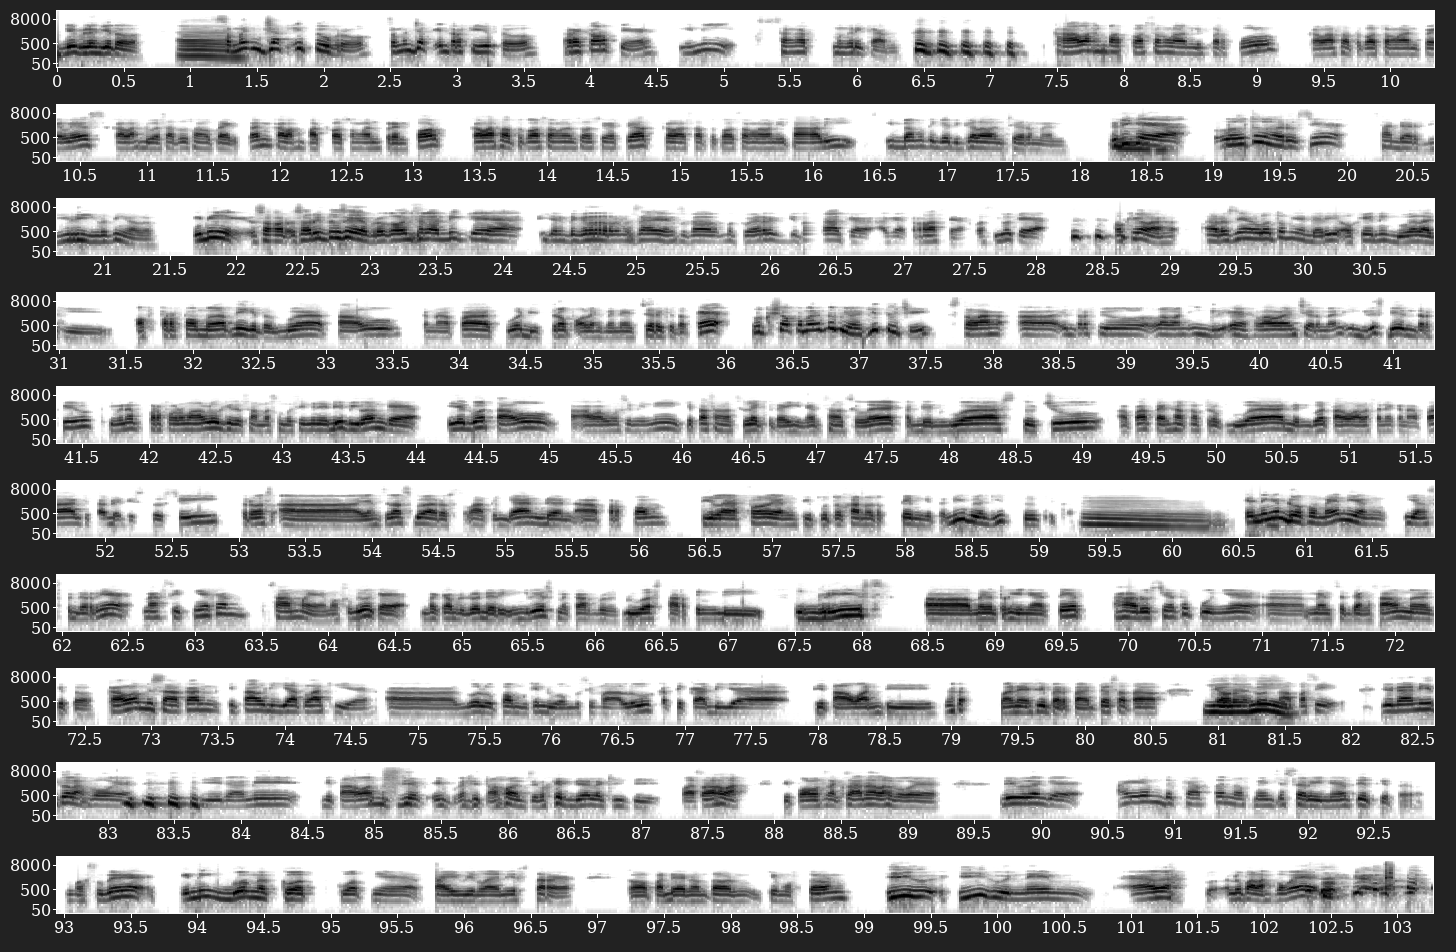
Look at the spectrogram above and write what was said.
dia bilang gitu. Uh. Semenjak itu bro, semenjak interview itu, rekornya ini sangat mengerikan. Kalah 4-0 lawan Liverpool, kalah 1-0 lawan Palace, kalah 2-1 sama Brighton, kalah 4-0 lawan Brentford, kalah 1-0 lawan Sociedad, kalah 1-0 lawan Italia, imbang 3-3 lawan Jerman. Jadi hmm. kayak lo tuh harusnya sadar diri, ngerti gak lo? Ini sorry, sorry tuh saya bro, kalau misalkan nih kayak yang denger misalnya yang suka Maguire kita agak agak keras ya. Pasti gue kayak oke okay lah, harusnya lo tuh menyadari oke okay, nih gue lagi off perform banget nih gitu. Gue tahu kenapa gue di drop oleh manajer gitu. Kayak Luke Shaw kemarin tuh bilang gitu cuy. Setelah uh, interview lawan Inggris eh lawan Jerman, Inggris dia interview gimana performa lu gitu sama musim ini. Dia bilang kayak, "Iya gue tahu awal musim ini kita sangat jelek, kita ingin sangat jelek dan gue setuju apa Ten Hag drop gue dan gue tahu alasannya kenapa. Kita udah diskusi. Terus uh, yang jelas gue harus latihan dan uh, perform di level yang dibutuhkan untuk tim gitu. Dia bilang gitu gitu. Hmm. Ini kan dua pemain yang yang sebenarnya nasibnya kan sama ya. Maksud gue kayak mereka berdua dari Inggris, mereka berdua starting di Inggris, uh, Manchester United harusnya tuh punya uh, mindset yang sama gitu. Kalau misalkan kita lihat lagi ya, uh, gue lupa mungkin dua musim lalu ketika dia ditawan di mana sih Barbados atau Yunani apa sih Yunani itulah pokoknya. Yunani ditawan terus dia eh, bukan ditawan sih mungkin dia lagi di masalah di polsek sana lah pokoknya. Dia bilang kayak I am the captain of Manchester United gitu. Maksudnya ini gue nge-quote quote-nya Tywin Lannister ya. Kalau pada nonton Game of Thrones he who, he who name eh, lupa lah pokoknya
